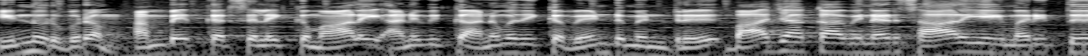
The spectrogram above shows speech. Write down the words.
இன்னொரு புறம் அம்பேத்கர் சிலைக்கு மாலை அணிவிக்க அனுமதிக்க வேண்டும் என்று பாஜகவினர் சாலையை மறித்து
